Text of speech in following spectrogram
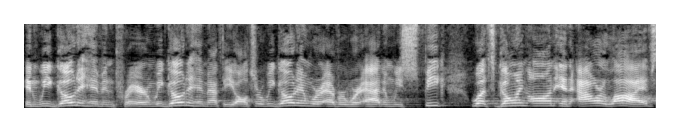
and we go to him in prayer and we go to him at the altar, we go to him wherever we're at, and we speak what's going on in our lives.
